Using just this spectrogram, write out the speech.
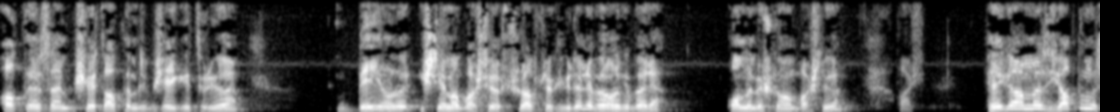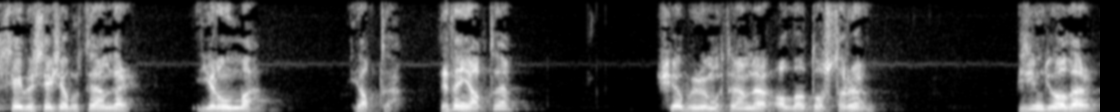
aklı insan bir şey aklımıza bir şey getiriyor. Beyin onu işleme başlıyor. Çorap sökü gidiyor ben onu böyle onunla meşgul başlıyor. Peygamberimiz yaptı mı sevgi secde muhtemelenler? yanılma yaptı. Neden yaptı? Şey buyuruyor muhteremler Allah dostları. Bizim diyorlar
